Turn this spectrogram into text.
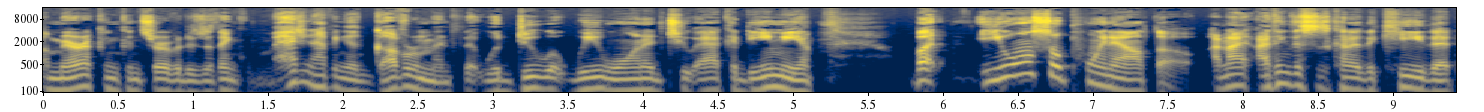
American conservatives to think imagine having a government that would do what we wanted to academia but you also point out though and I, I think this is kind of the key that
